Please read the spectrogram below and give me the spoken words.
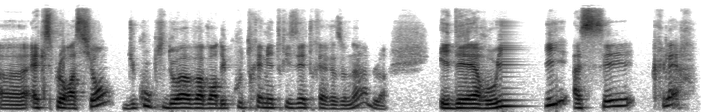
euh, exploration, du coup qui doivent avoir des coûts très maîtrisés, très raisonnables, et des ROI assez clairs.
